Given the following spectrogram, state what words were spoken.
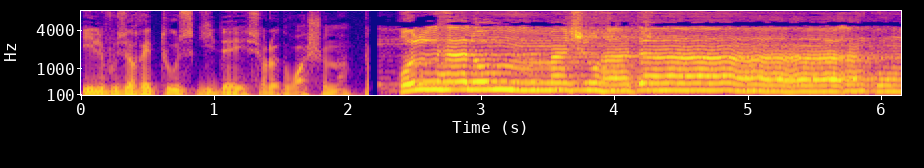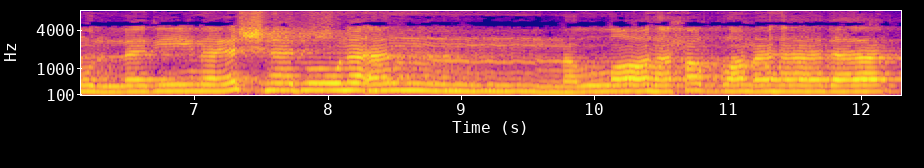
il vous aurait tous guidés sur le droit chemin. قل هلم شهداءكم الذين يشهدون أن الله حرم هذا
